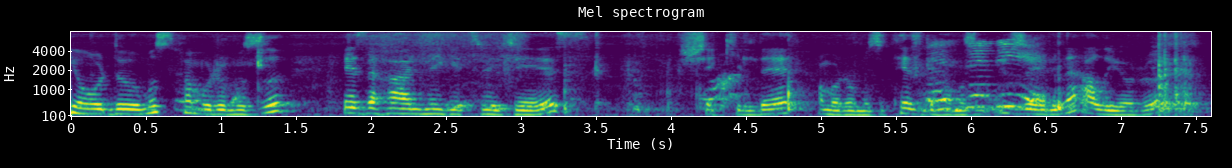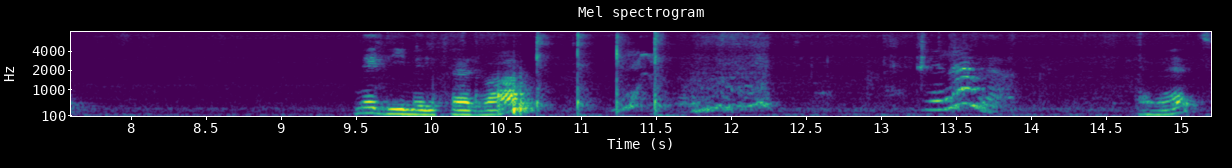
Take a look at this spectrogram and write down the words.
yoğurduğumuz hamurumuzu beze haline getireceğiz. Şu şekilde hamurumuzu tezgahımızın üzerine alıyoruz. Ne diyeyim Elif Erva? Evet.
